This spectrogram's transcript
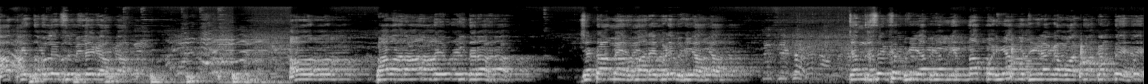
आपके तबले से मिलेगा। और बाबा रामदेव की तरह जटा में हमारे बड़े भैया, चंद्रशेखर भैया भी इतना बढ़िया मजीरा का वादन करते हैं।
